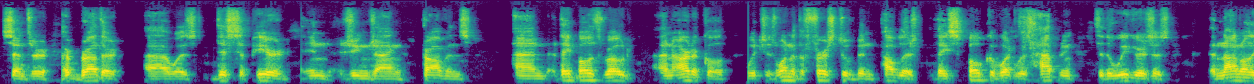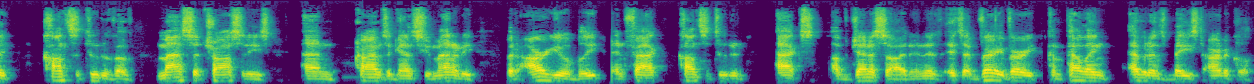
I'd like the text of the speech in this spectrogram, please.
Center. Her brother uh, was disappeared in Xinjiang province. And they both wrote an article, which is one of the first to have been published. They spoke of what was happening to the Uyghurs as not only constitutive of mass atrocities and crimes against humanity, but arguably, in fact, constituted acts of genocide. And it's a very, very compelling evidence based article.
